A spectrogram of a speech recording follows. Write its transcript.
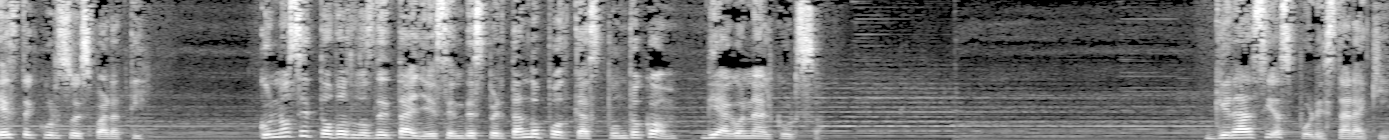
este curso es para ti. Conoce todos los detalles en despertandopodcast.com diagonal curso. Gracias por estar aquí.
